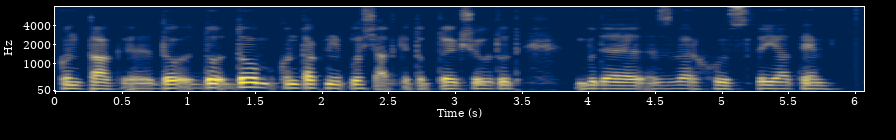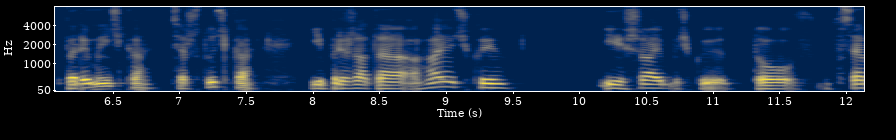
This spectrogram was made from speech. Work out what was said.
контакт, е, до, до, до контактної площадки. Тобто, якщо тут буде зверху стояти перемичка, ця штучка, і прижата гаючкою і шайбочкою, то все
